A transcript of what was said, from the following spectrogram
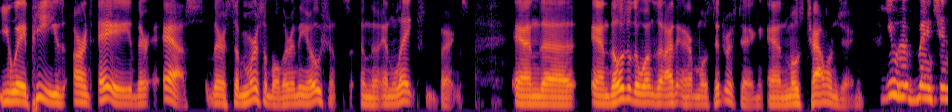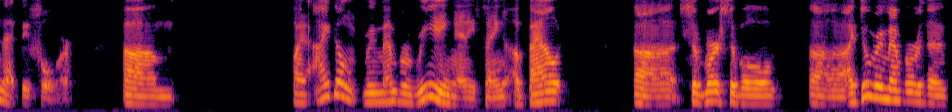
UAPs aren't A, they're S. They're submersible. They're in the oceans and the and lakes and things. And uh and those are the ones that I think are most interesting and most challenging. You have mentioned that before. Um but I don't remember reading anything about uh submersible uh I do remember the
